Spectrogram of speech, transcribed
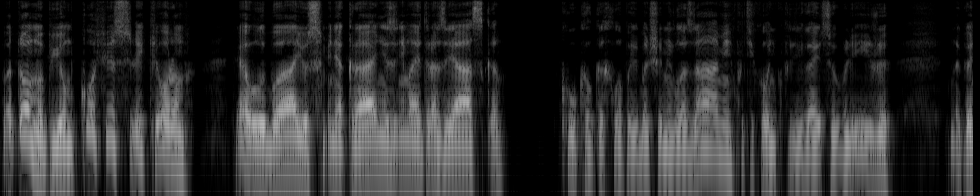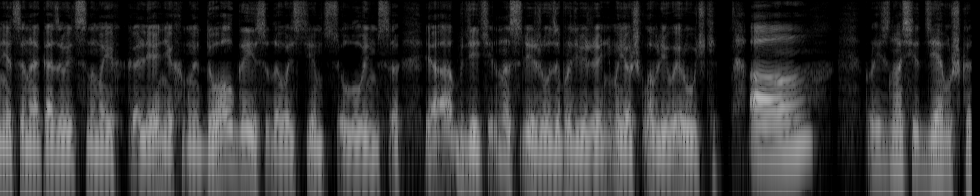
Потом мы пьем кофе с ликером. Я улыбаюсь, меня крайне занимает развязка. Куколка хлопает большими глазами, потихоньку придвигается ближе. Наконец она оказывается на моих коленях, мы долго и с удовольствием целуемся. Я бдительно слежу за продвижением ее шкловливой ручки. а, произносит девушка.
